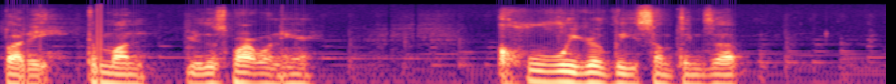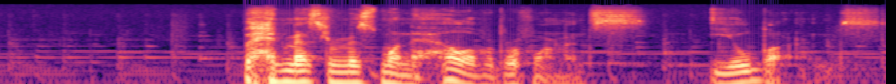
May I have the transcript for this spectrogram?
Buddy, come on. You're the smart one here. Clearly something's up. The headmaster missed one hell of a performance. Eel Barnes.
